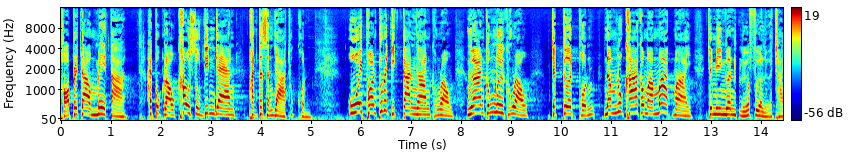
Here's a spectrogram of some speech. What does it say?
ขอพระเจ้าเมตตา ให้พวกเราเข้าสู่ดินแดนพันธสัญญาทุกคน อวยพรธุรกิจการงานของเรา งานของมือของเราจะเกิดผลนำลูกค้าเข้ามามากมาย จะมีเงินเหลือเฟือเหลือใช้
